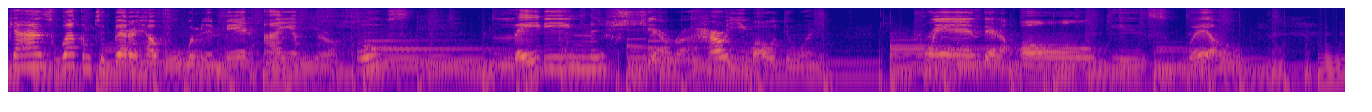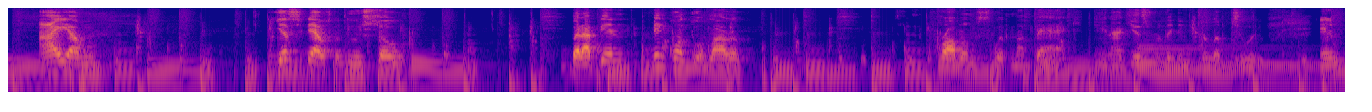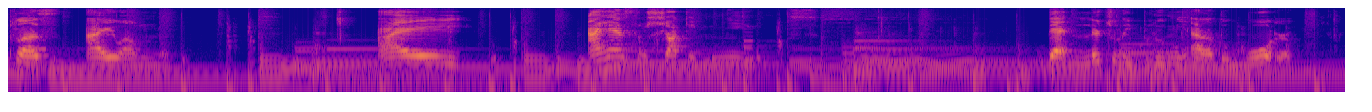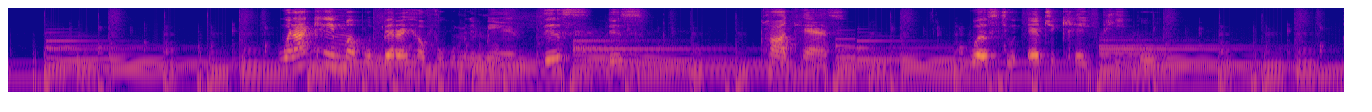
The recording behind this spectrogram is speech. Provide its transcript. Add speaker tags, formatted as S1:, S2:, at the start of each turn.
S1: guys, welcome to Better Health for Women and Men. I am your host, Lady Michelle. How are you all doing? Praying that all is well. I um yesterday I was gonna do a show, but I've been been going through a lot of problems with my back, and I just really didn't feel up to it. And plus, I um I I had some shocking news that literally blew me out of the water. When I came up with Better Health for Women and Men, this this podcast was to educate people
